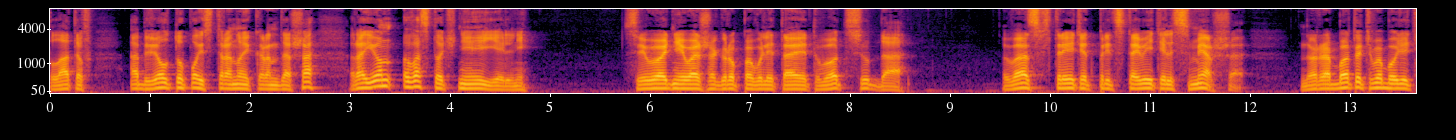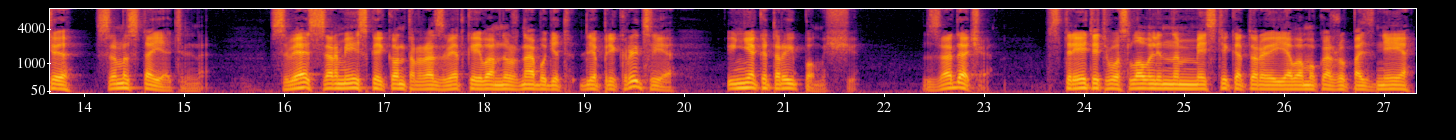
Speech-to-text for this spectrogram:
Платов обвел тупой стороной карандаша район восточнее Ельни. «Сегодня ваша группа вылетает вот сюда. Вас встретит представитель СМЕРШа, но работать вы будете самостоятельно. Связь с армейской контрразведкой вам нужна будет для прикрытия и некоторой помощи. Задача встретить в условленном месте, которое я вам укажу позднее,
